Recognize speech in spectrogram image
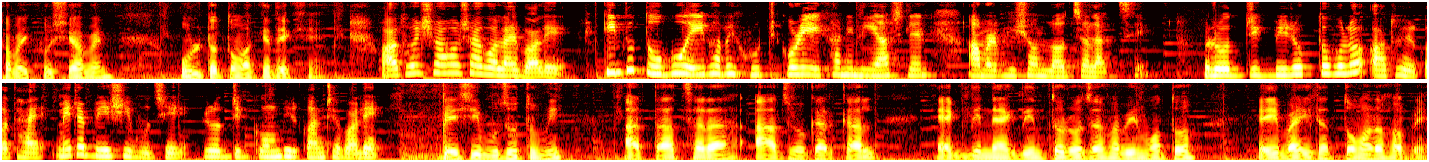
সবাই খুশি হবেন। উল্টো তোমাকে দেখে। অথই সহসা গলায় বলে কিন্তু তবু এইভাবে হুট করে এখানে নিয়ে আসলেন আমার ভীষণ লজ্জা লাগছে। রদ্রিক বিরক্ত হলো অথয়ের কথায় মেয়েটা বেশি বুঝে রদ্রিক গম্ভীর কণ্ঠে বলে বেশি বুঝো তুমি আর তাছাড়া আজ হোক আর কাল একদিন না একদিন তো রোজা ভাবির মতো এই বাড়িটা তোমারও হবে।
